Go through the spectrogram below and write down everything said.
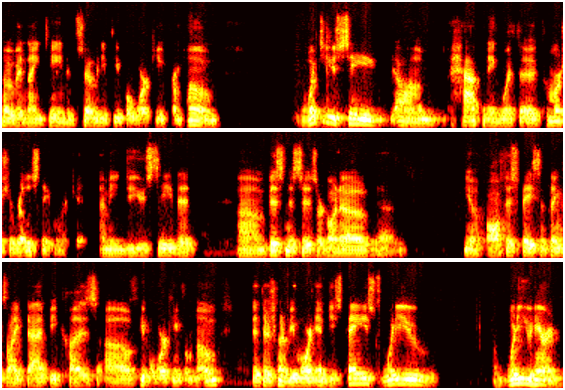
COVID nineteen and so many people working from home, what do you see um, happening with the commercial real estate market? I mean, do you see that um, businesses are going to, uh, you know, office space and things like that because of people working from home? That there's going to be more empty space. What do you, what are you hearing?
